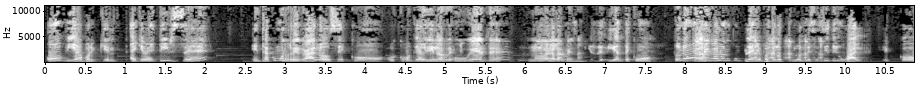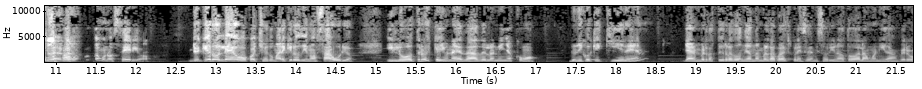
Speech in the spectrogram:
obvia, porque hay que vestirse, entra como regalos, es como, es como que alguien los le re- juguetes, le no vale la pena. de dientes, como, tú no es un regalo de cumpleaños porque lo, lo necesito igual. Como, Claro. por favor, pongámonos serio. Yo quiero Lego, coche de tu madre, quiero dinosaurio. Y lo otro es que hay una edad de los niños como, lo único que quieren, ya en verdad estoy redondeando en verdad por la experiencia de mi sobrino toda la humanidad, pero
